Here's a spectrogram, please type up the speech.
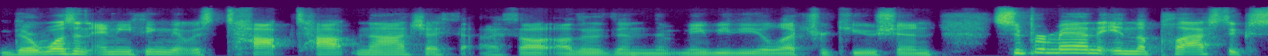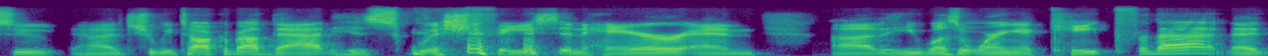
there wasn't anything that was top top notch i, th- I thought other than the, maybe the electrocution. Superman in the plastic suit uh, should we talk about that? His squished face and hair and uh, he wasn't wearing a cape for that? That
